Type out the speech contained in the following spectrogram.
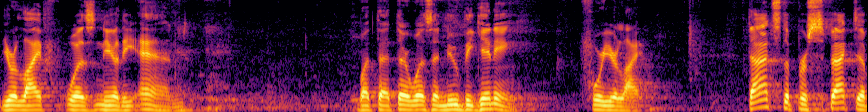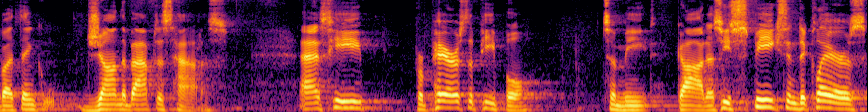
your life was near the end? but that there was a new beginning for your life. That's the perspective I think John the Baptist has as he prepares the people to meet God, as he speaks and declares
